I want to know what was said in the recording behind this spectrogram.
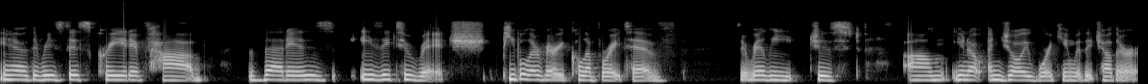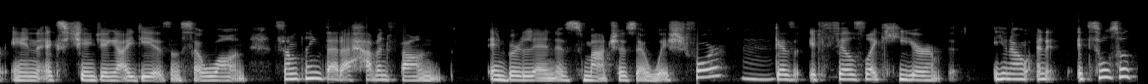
you know, there is this creative hub that is easy to reach. People are very collaborative. They really just, um, you know, enjoy working with each other and exchanging ideas and so on. Something that I haven't found in Berlin as much as I wished for, mm. because it feels like here, you know, and. It, it's also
